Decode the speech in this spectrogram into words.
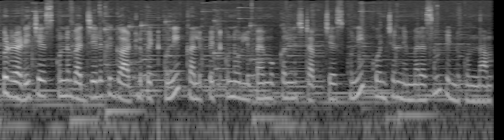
ఇప్పుడు రెడీ చేసుకున్న బజ్జీలకి ఘాట్లు పెట్టుకుని కలిపి పెట్టుకున్న ఉల్లిపాయ ముక్కల్ని స్టఫ్ చేసుకుని కొంచెం నిమ్మరసం పిండుకుందాం.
